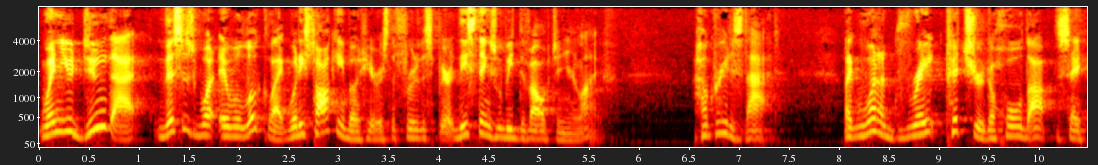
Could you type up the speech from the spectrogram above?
when you do that, this is what it will look like. What he's talking about here is the fruit of the Spirit. These things will be developed in your life. How great is that? Like, what a great picture to hold up to say,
